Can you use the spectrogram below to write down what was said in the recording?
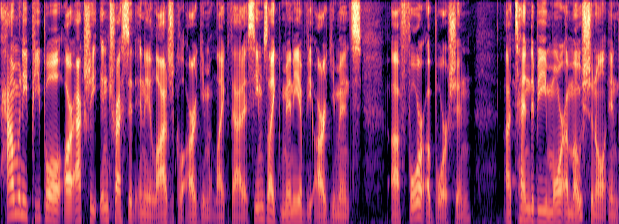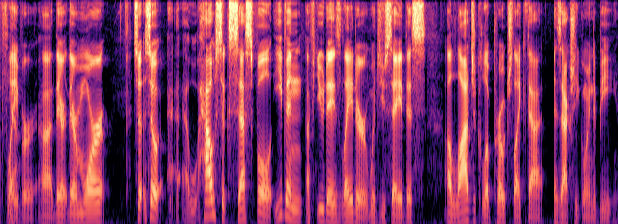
how many people are actually interested in a logical argument like that? It seems like many of the arguments uh, for abortion uh, tend to be more emotional in flavor. Yeah. Uh, they're they're more so so. Uh, how successful, even a few days later, would you say this? A logical approach like that is actually going to be?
